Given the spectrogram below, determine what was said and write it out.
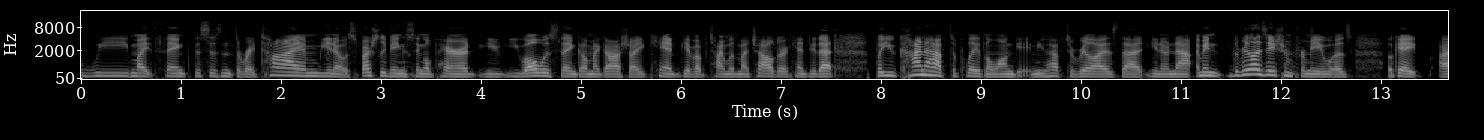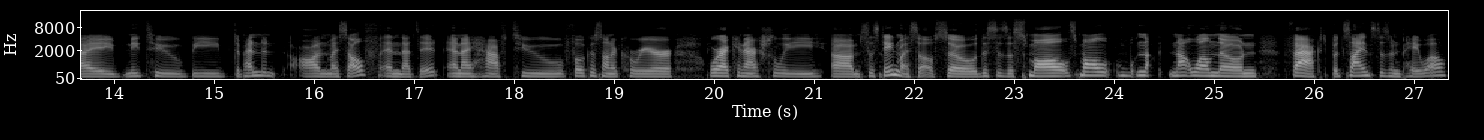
we might think this isn't the right time. You know, especially being a single parent, you you always think, oh my gosh, I can't give up time with my child or I can't do that. But you kind of have to play the long game. You have to realize that you know now. I mean, the realization for me was, okay, I need to be dependent on myself, and that's it. And I have to focus on a career where I can actually um, sustain myself. So this is a small, small, not, not well known fact, but science doesn't pay well.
